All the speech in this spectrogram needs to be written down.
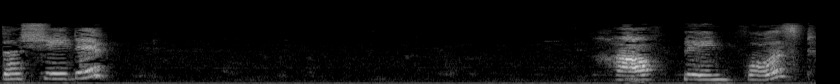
the shaded half plane first.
